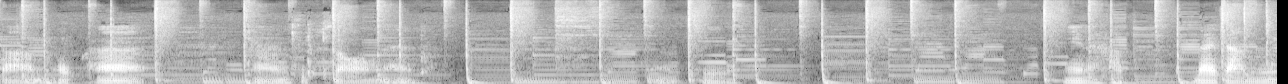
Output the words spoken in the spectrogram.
3 6 5 หาร 12 นะฮะโอเค นี่นะครับ ได้ตามนี้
